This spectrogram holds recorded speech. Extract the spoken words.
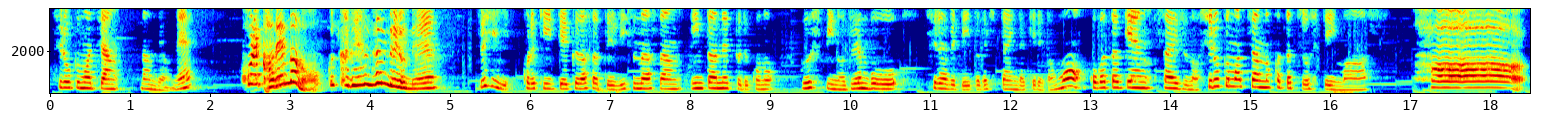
白熊ちゃんなんだよね。これ家電なの？これ家電なんだよね。ぜひ、これ聞いてくださっているリスナーさん、インターネットでこのグースピーの全貌を調べていただきたいんだけれども、小型犬サイズの白熊ちゃんの形をしています。はあ。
